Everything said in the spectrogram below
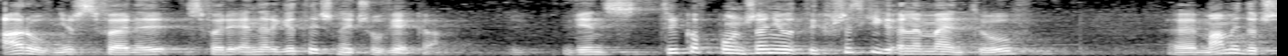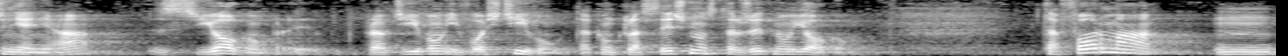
a również sfery, sfery energetycznej człowieka. Więc tylko w połączeniu tych wszystkich elementów e, mamy do czynienia z jogą prawdziwą i właściwą, taką klasyczną, starożytną jogą. Ta forma mm,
